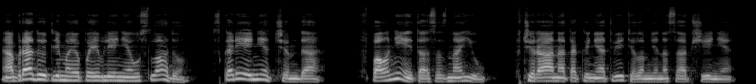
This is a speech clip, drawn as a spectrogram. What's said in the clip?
Обрадует ли мое появление Усладу? Скорее нет, чем да. Вполне это осознаю. Вчера она так и не ответила мне на сообщение.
